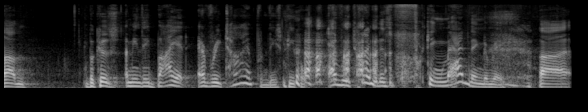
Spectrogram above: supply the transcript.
Um, because I mean, they buy it every time from these people. every time, it is fucking maddening to me. Uh,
